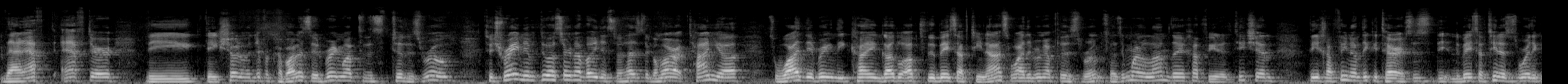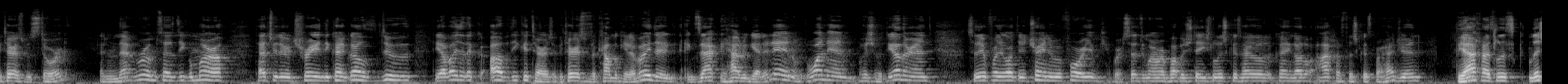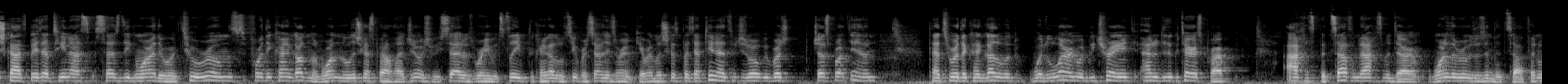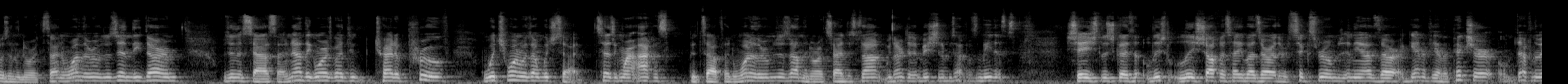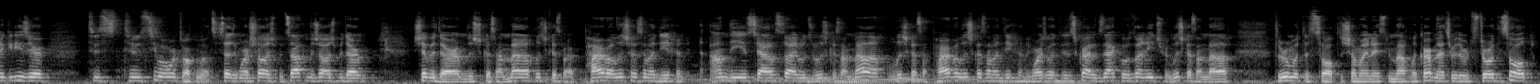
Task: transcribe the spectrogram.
that after, after the they showed him the different kabbalas, they'd bring him up to this to this room to train him to do a certain avodah. So it has the Gemara Tanya. So why they bring the Kain Gadol up to the Beis Avtinas? Why they bring him up to this room? So the Gemara Lam to teach him the chafina of the Keteris. This is the, the Beis Avtinas is where the Keteris was stored. And in that room, says the Gemara, that's where they were trained the Kohen Gadol to do the Avodah of the Keteris. The Keteris was a complicated Avodah, exactly how to get it in with one end, push it with the other end. So therefore, they wanted to train him before Yom Kippur. Says the Gemara, Papa Shteish Lishkas Kohen Gadol Achas Lishkas Parhedrin. The Achas Lishkas Beis Tinas says the Gemara, there were two rooms for the Kohen Gadol. One, the Lishkas Parhedrin, which we said was where he would sleep. The Kohen Gadol would sleep for seven days for Yom Kippur. And Lishkas Tinas, which is what we just brought down. That's where the Kohen Gadol would, would learn, would be trained how to do the Keteris prop. Achas Betzafin, Achas Bedarim. One of the rooms was in the Tzafin, was in the north side, and one of the rooms was in the Darim, was in the south side. Now the Gemara is going to try to prove which one was on which side. It says Gemara Achas Betzafin. One of the rooms was on the north side. It's not. We learned in the Mishnah Betzafin Midas. Sheish Lishachas Hayibazar. There are six rooms in the Azar. Again, if you have a picture, it'll definitely make it easier to, to see what we're talking about. So it says Gemara Shalish Betzafin, Shalish Bedarim. Shebedarim, Lishkas HaMelech, Lishkas HaParva, Lishkas HaMadichin. On the south side was Lishkas HaMelech, Lishkas HaParva, Lishkas HaMadichin. The Gemara is going to describe exactly what was on each room. Lishkas HaMelech, the room with the salt, the Shammai Nice and Melech That's where they would store the salt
